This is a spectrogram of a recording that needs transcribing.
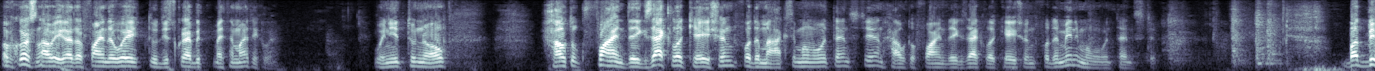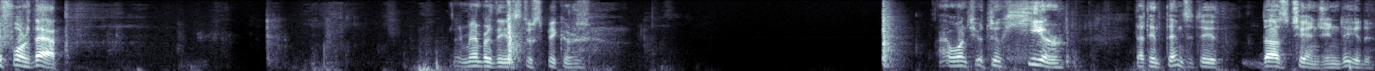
Of course, now we got to find a way to describe it mathematically. We need to know how to find the exact location for the maximum intensity and how to find the exact location for the minimum intensity. But before that, remember these two speakers. I want you to hear that intensity does change indeed.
